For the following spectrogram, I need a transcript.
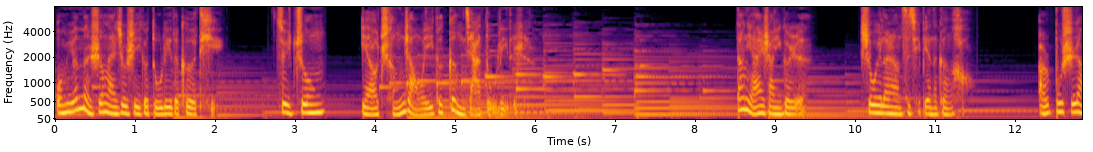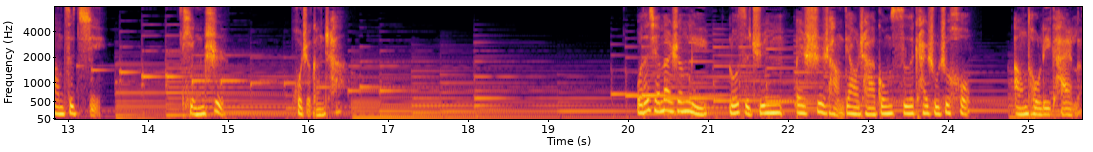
我们原本生来就是一个独立的个体，最终也要成长为一个更加独立的人。当你爱上一个人，是为了让自己变得更好，而不是让自己停滞或者更差。我的前半生里，罗子君被市场调查公司开除之后。昂头离开了，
